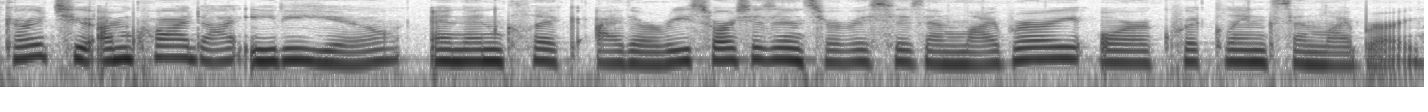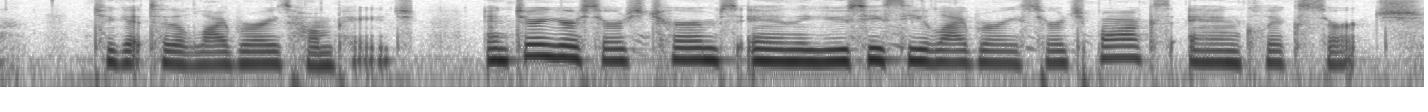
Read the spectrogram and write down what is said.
Go to umpqua.edu and then click either Resources and Services and Library or Quick Links and Library to get to the library's homepage. Enter your search terms in the UCC Library search box and click Search.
